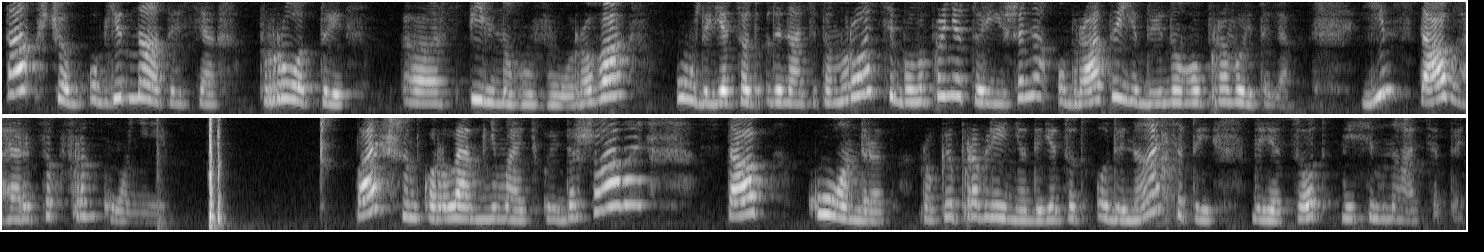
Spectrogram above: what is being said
Так, щоб об'єднатися проти е, спільного ворога, у 911 році було прийнято рішення обрати єдиного правителя. Їм став герцог Франконії. Першим королем німецької держави став Конрад, роки правління 911-918.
